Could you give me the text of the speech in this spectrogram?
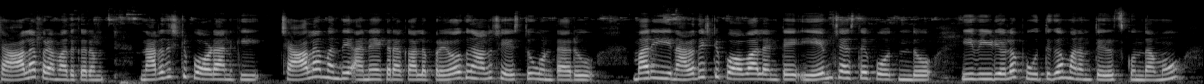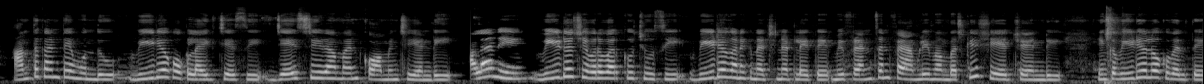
చాలా ప్రమాదకరం. నరదిష్టి పోవడానికి చాలామంది అనేక రకాల ప్రయోజనాలు చేస్తూ ఉంటారు. మరి ఈ నరదిష్టి పోవాలంటే ఏం చేస్తే పోతుందో ఈ వీడియోలో పూర్తిగా మనం తెలుసుకుందాము. అంతకంటే ముందు వీడియోకి ఒక లైక్ చేసి జై శ్రీరామ్ అని కామెంట్ చేయండి. అలానే వీడియో చివరి వరకు చూసి వీడియో కనుక నచ్చినట్లయితే మీ ఫ్రెండ్స్ అండ్ ఫ్యామిలీ మెంబర్స్కి షేర్ చేయండి. ఇంకా వీడియోలోకి వెళ్తే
